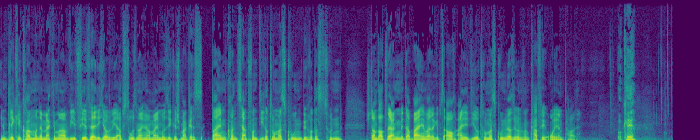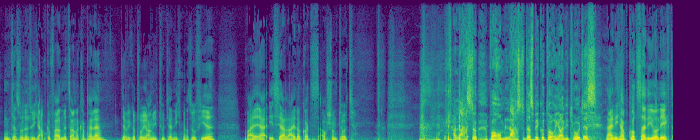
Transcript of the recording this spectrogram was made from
in den Blick gekommen und da merkte man, wie vielfältig oder wie abstrus manchmal mein Musikgeschmack ist. Beim Konzert von Dieter Thomas Kuhn gehört das zu den Standardwerken mit dabei, weil da gibt es auch eine Dieter Thomas Kuhn-Version von Café Oriental. Okay. Und das wird natürlich abgefeiert mit seiner Kapelle. Der Vico Troiani tut ja nicht mehr so viel, weil er ist ja leider Gottes auch schon tot. Da lachst du. Warum lachst du, dass Vico Toriani tot ist? Nein, ich habe kurzzeitig überlegt,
